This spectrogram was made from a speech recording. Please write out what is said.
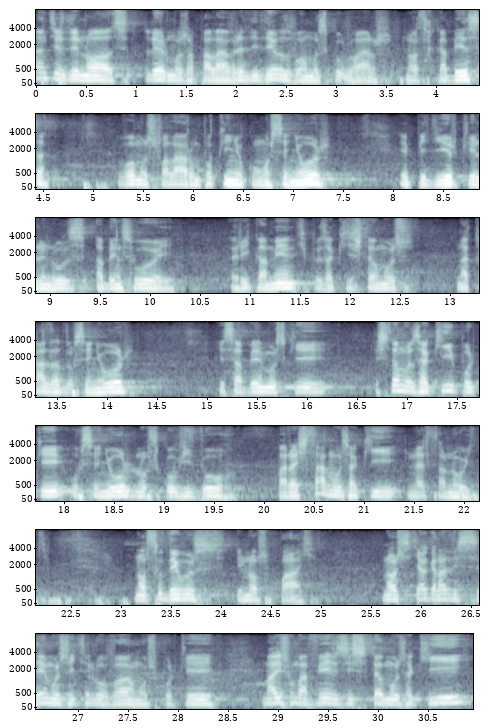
Antes de nós lermos a palavra de Deus, vamos curvar nossa cabeça, vamos falar um pouquinho com o Senhor e pedir que Ele nos abençoe ricamente, pois aqui estamos na casa do Senhor e sabemos que estamos aqui porque o Senhor nos convidou para estarmos aqui nesta noite. Nosso Deus e nosso Pai, nós te agradecemos e te louvamos porque mais uma vez estamos aqui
